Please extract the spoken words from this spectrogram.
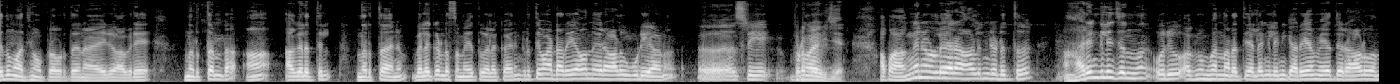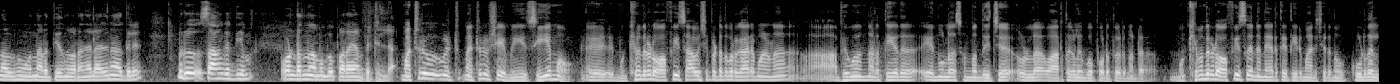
ഏത് മാധ്യമപ്രവർത്തകനായാലും അവരെ നിർത്തേണ്ട. ആ അകലത്തിൽ നിർത്താനും വിലക്കേണ്ട സമയത്ത് വിലക്കാനും കൃത്യമായിട്ട് അറിയാവുന്ന ഒരാൾ കൂടിയാണ് ശ്രീ പിണറായി വിജയൻ. അപ്പോൾ അങ്ങനെയുള്ള ഒരാളിന്റെ അടുത്ത് ആരെങ്കിലും ചെന്ന് ഒരു അഭിമുഖം നടത്തി അല്ലെങ്കിൽ എനിക്കറിയാൻ വയ്യാത്ത ഒരാൾ വന്ന് അഭിമുഖം നടത്തിയെന്ന് പറഞ്ഞാൽ അതിനകത്തിൽ ഒരു സാങ്കത്യം ഉണ്ടെന്ന് നമുക്ക് പറയാൻ പറ്റില്ല. മറ്റൊരു മറ്റൊരു വിഷയം ഈ സി എം ഒ മുഖ്യമന്ത്രിയുടെ ഓഫീസ് ആവശ്യപ്പെട്ടത് പ്രകാരമാണ് അഭിമുഖം നടത്തിയത് എന്നുള്ളത് സംബന്ധിച്ച് ഉള്ള വാർത്തകൾ ഇപ്പോൾ പുറത്തു വരുന്നുണ്ട്. മുഖ്യമന്ത്രിയുടെ ഓഫീസ് തന്നെ നേരത്തെ തീരുമാനിച്ചിരുന്നു കൂടുതൽ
